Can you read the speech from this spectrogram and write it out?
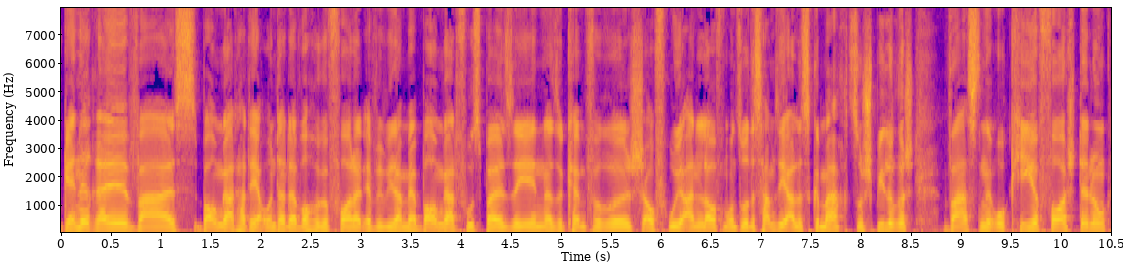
generell war es, Baumgart hatte ja unter der Woche gefordert, er will wieder mehr Baumgart-Fußball sehen, also kämpferisch, auch früh anlaufen und so. Das haben sie alles gemacht. So spielerisch war es eine okaye Vorstellung,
